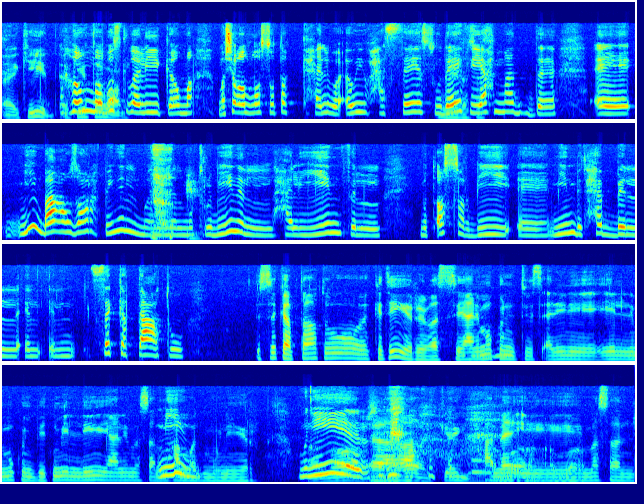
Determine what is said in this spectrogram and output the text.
أكيد أكيد هم بوصلة ليك. هم ما شاء الله صوتك حلو قوي وحساس ودافي يا. أحمد. آه، مين بقى عاوز أعرف مين المطربين الحاليين في متأثر بيه؟ آه، مين بتحب ال- ال- ال- السكة بتاعته؟ السكة بتاعته كتير بس يعني ممكن تسأليني إيه اللي ممكن بيتميل ليه؟ يعني مثلا مين؟ محمد منير. منير. الله، الله. مثلا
